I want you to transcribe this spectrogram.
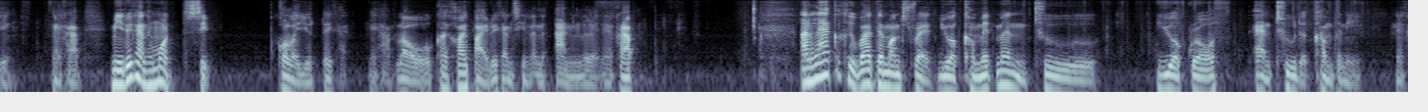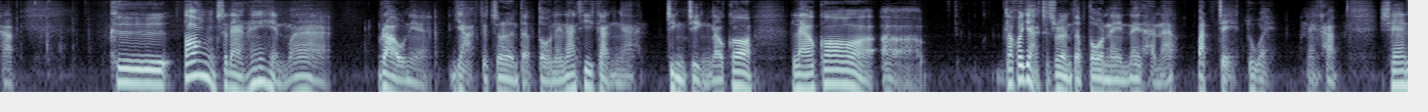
ริงๆนะครับมีด้วยกันทั้งหมด 10 กลยุทธ์ด้วยกันนะครับเราค่อยๆ ไปด้วยกันทีละอันเลยนะครับ อันแรกก็คือว่า demonstrate your commitment to your growth and to the company นะครับคือต้องแสดงให้เห็นว่า เราเนี่ยอยากจะเจริญเติบโตในหน้าที่การงานจริง ๆ แล้วก็แล้วก็แล้วก็อยากจะเจริญเติบโตในในฐานะปัจเจกด้วยนะครับ เช่น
